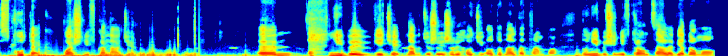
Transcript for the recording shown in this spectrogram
skutek właśnie w Kanadzie. Niby, wiecie, nawet już jeżeli chodzi o Donalda Trumpa, no niby się nie wtrąca, ale wiadomo,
